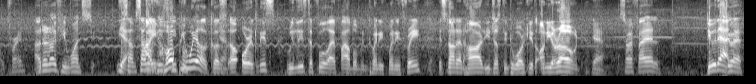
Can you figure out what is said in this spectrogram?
Hope for him. I don't know if he wants to. Yeah, Some- some I hope people- you will, cause Yeah. uh, or at least release a full life album in 2023. It's not that hard. You just need to work it on your own. Yeah. So Rafael, Do that. Do it,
